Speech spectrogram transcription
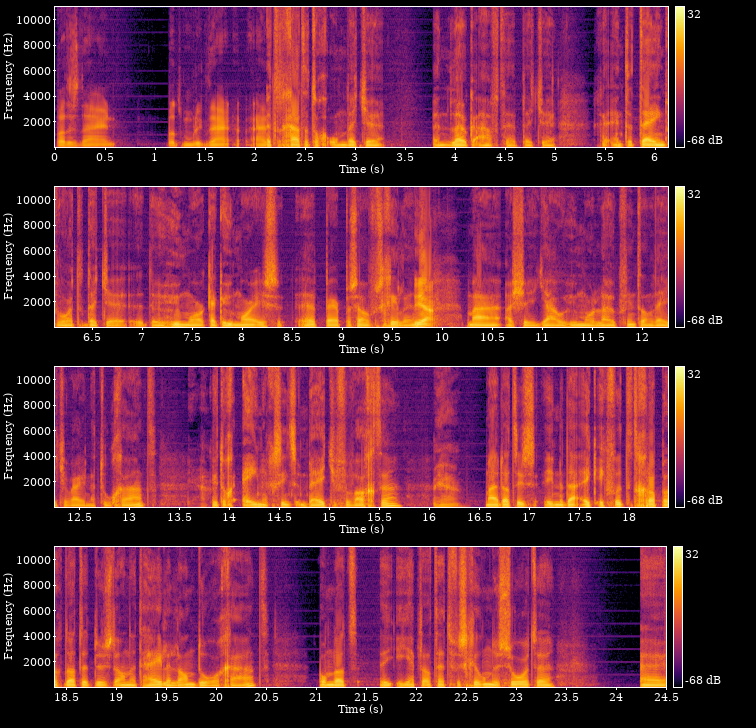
Wat is daar... Wat moet ik daar uit... Het gaat er toch om dat je een leuke avond hebt, dat je geëntertained wordt, dat je de humor... Kijk, humor is hè, per persoon verschillend. Ja. Maar als je jouw humor leuk vindt, dan weet je waar je naartoe gaat. Ja. Kun je toch enigszins een beetje verwachten. ja. Maar dat is inderdaad... Ik, ik vind het grappig dat het dus dan het hele land doorgaat. Omdat eh, je hebt altijd verschillende soorten eh,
